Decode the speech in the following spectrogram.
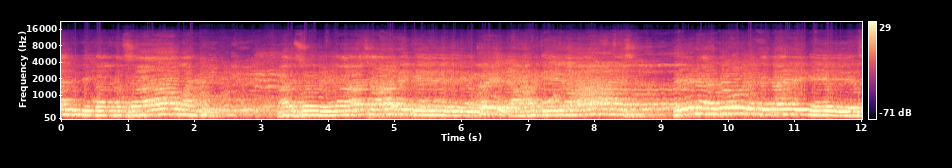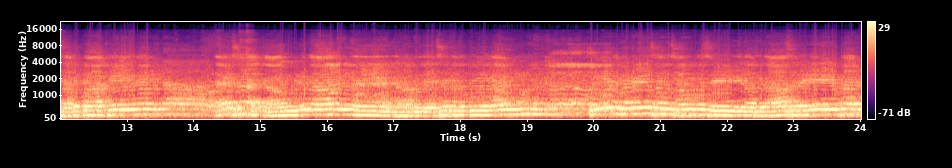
ਵਾਹਿਗੁਰੂ ਜੀ ਕਾ ਖਾਲਸਾ ਵਾਹਿਗੁਰੂ ਜੀ ਕੀ ਫਤਿਹ। ਹਰ ਸੋਇਆ ਛਾੜ ਕੇ ਕਰੇ ਰਾਮ ਕੀ ਆਸ ਤੇਰਾ ਗੋਲਕ ਜਾਏਗੇ ਸਭ ਪਾਖੇ ਐਸਾ ਚਾਹੁ ਗਾਲ ਹੈ ਜਬ ਦੇ ਸਗਲ ਪੁਰਾਨ ਕੋਲ ਬੜੇ ਸਭ ਸਭ ਬਸੇ ਰਬਦਾਸ ਰਹੇ ਪਰ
